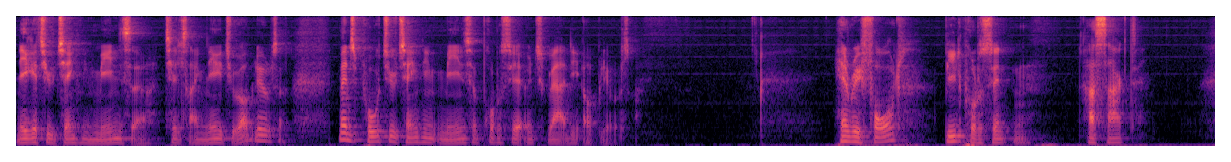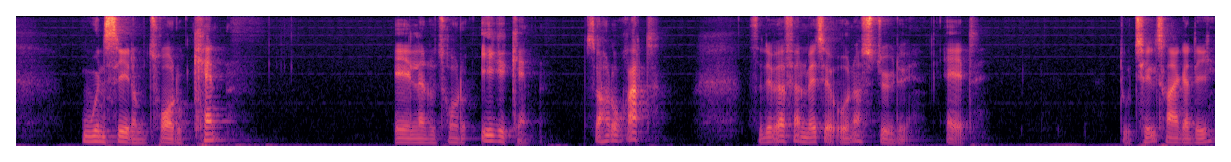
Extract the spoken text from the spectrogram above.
Negativ tænkning menes at tiltrække negative oplevelser, mens positiv tænkning menes at producere ønskværdige oplevelser. Henry Ford, bilproducenten, har sagt, uanset om du tror, du kan, eller du tror, du ikke kan, så har du ret. Så det er i hvert fald med til at understøtte, at du tiltrækker det,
